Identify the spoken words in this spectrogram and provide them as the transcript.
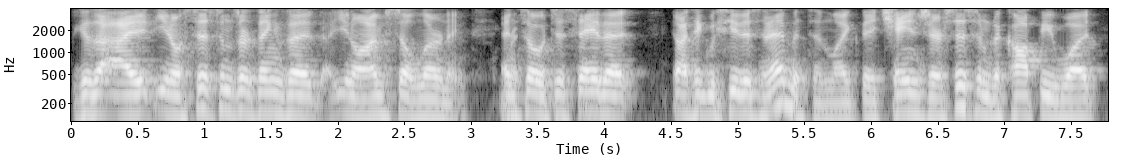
because I you know systems are things that you know I'm still learning, and right. so to say that I think we see this in Edmonton, like they changed their system to copy what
